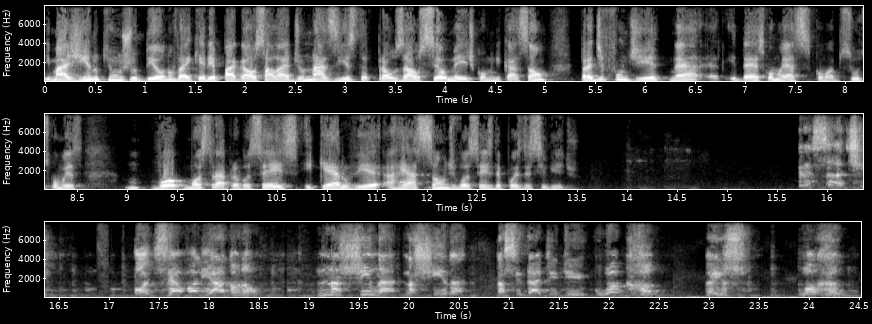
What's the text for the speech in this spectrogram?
Imagino que um judeu não vai querer pagar o salário de um nazista para usar o seu meio de comunicação para difundir né, ideias como essas, como absurdos como esse. Vou mostrar para vocês e quero ver a reação de vocês depois desse vídeo. Interessante. Pode ser avaliado ou não na China, na China, na cidade de Wuhan, não é isso? Wuhan,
